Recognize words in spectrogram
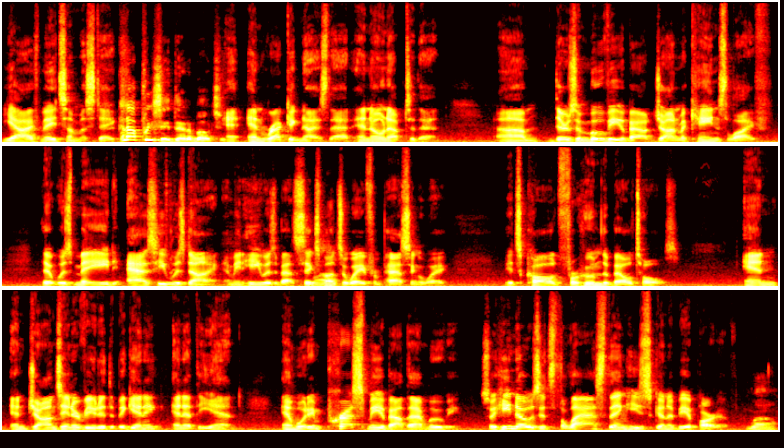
yeah, I've made some mistakes, And I appreciate that about you. and, and recognize that and own up to that. Um, there's a movie about John McCain's life that was made as he was dying. I mean, he was about six Wow. months away from passing away. It's called For Whom the Bell Tolls. And, and John's interviewed at the beginning and at the end. And what impressed me about that movie, so he knows it's the last thing he's going to be a part of. Wow.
